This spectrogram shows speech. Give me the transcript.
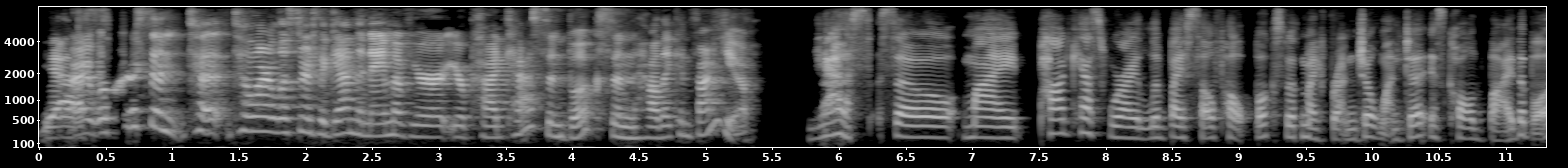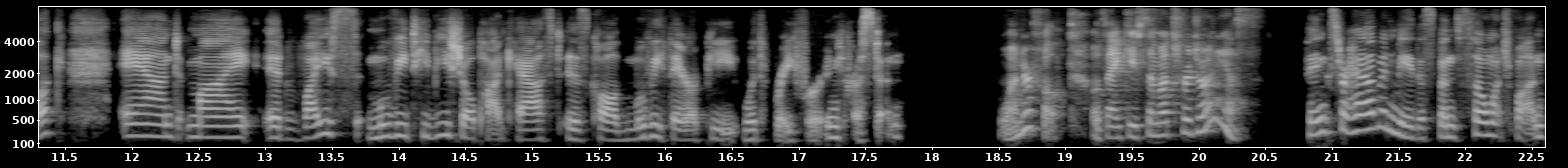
Yeah. All right. Well, Kristen, t- tell our listeners again the name of your your podcasts and books and how they can find you. Yes. So my podcast where I live by self-help books with my friend Jolenta is called By the Book. And my advice movie TV show podcast is called Movie Therapy with Rafer and Kristen. Wonderful. Well, thank you so much for joining us. Thanks for having me. This has been so much fun.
